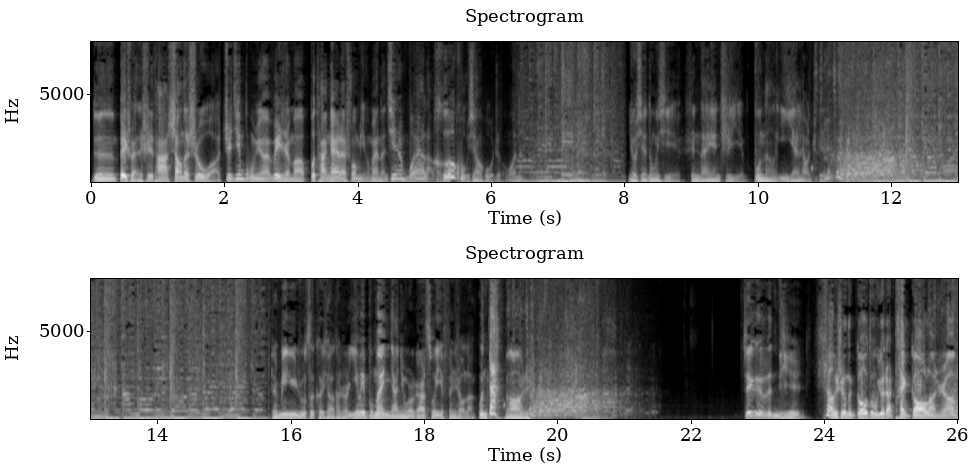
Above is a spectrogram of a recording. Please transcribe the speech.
嗯，被甩的是他，伤的是我。至今不明白为什么不摊开了说明白呢？既然不爱了，何苦相互折磨呢？有些东西是难言之隐，不能一言了之。这命运如此可笑。他说：因为不买你家牛肉干，所以分手了。滚蛋啊！”这个问题上升的高度有点太高了，你知道吗？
